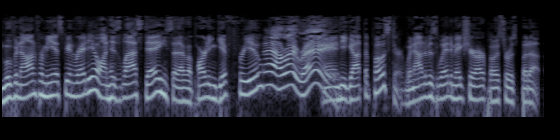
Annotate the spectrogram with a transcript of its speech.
moving on from ESPN radio on his last day, he said, I have a parting gift for you. Yeah, all right, Ray. And he got the poster, went out of his way to make sure our poster was put up.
